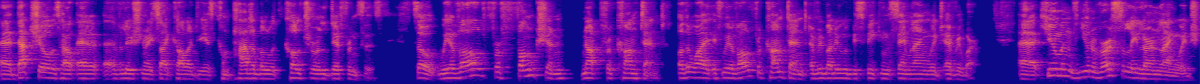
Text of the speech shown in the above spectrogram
uh, that shows how e- evolutionary psychology is compatible with cultural differences. So we evolved for function, not for content. Otherwise, if we evolved for content, everybody would be speaking the same language everywhere. Uh, humans universally learn language.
